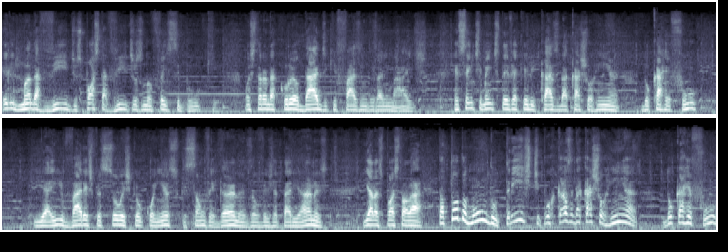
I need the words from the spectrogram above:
ele manda vídeos, posta vídeos no Facebook, mostrando a crueldade que fazem dos animais. Recentemente teve aquele caso da cachorrinha do Carrefour, e aí várias pessoas que eu conheço que são veganas ou vegetarianas, e elas postam lá: tá todo mundo triste por causa da cachorrinha do Carrefour,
